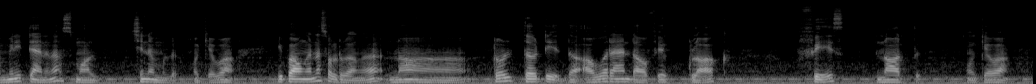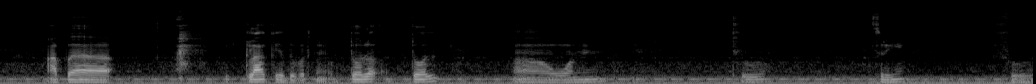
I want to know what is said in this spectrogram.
மினிட் ஆண்டுனா ஸ்மால் சின்ன முள் ஓகேவா இப்போ அவங்க என்ன சொல்கிறாங்க நான் twelve thirty the hour hand of a clock face north ஓகேவா அப்போ கிளாக் இது படுத்துங்க? Twelve twelve one two three four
